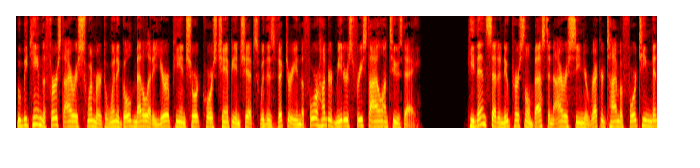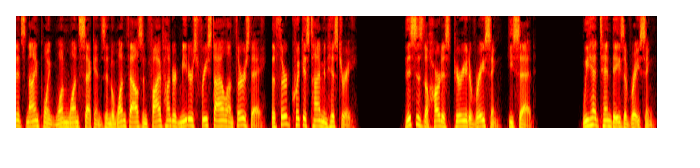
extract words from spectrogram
who became the first Irish swimmer to win a gold medal at a European Short Course Championships with his victory in the 400 meters freestyle on Tuesday. He then set a new personal best in Irish senior record time of 14 minutes 9.11 seconds in the 1,500 meters freestyle on Thursday, the third quickest time in history. This is the hardest period of racing, he said. We had 10 days of racing,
